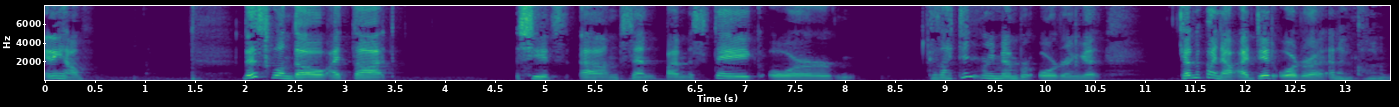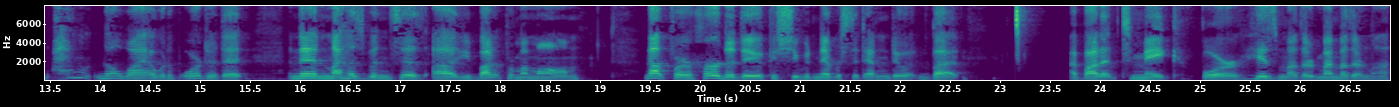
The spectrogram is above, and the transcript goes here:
Anyhow, this one though, I thought she had um, sent by mistake or because I didn't remember ordering it. Come to find out, I did order it, and I'm going, I don't know why I would have ordered it. And then my husband says, uh, You bought it for my mom. Not for her to do, because she would never sit down and do it, but I bought it to make for his mother, my mother in law.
